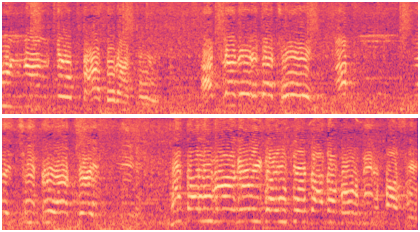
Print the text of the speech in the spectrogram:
উন্নয়নকে অব্যাহত রাখো আপনাদের কাছে মিতালি বাঘ এই গাড়িতে দাদা বৌদির পাশে।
